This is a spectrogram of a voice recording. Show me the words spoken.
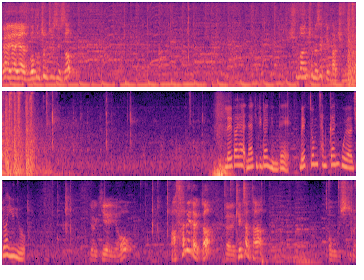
야야야 너도 춤출 수 있어? 추는 새끼 다 죽인다 레바야 나 길 잃었는데 맵좀 잠깐 보여줘 유유. 여기에요 아 산에 갈까? 야, 괜찮다 어우 씨발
